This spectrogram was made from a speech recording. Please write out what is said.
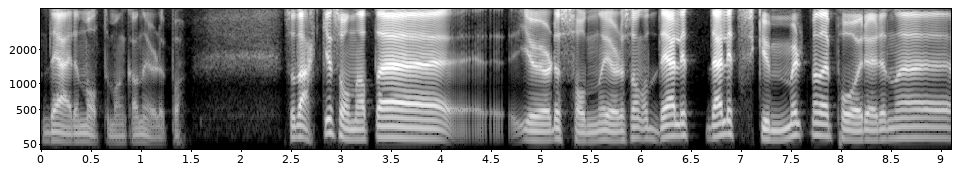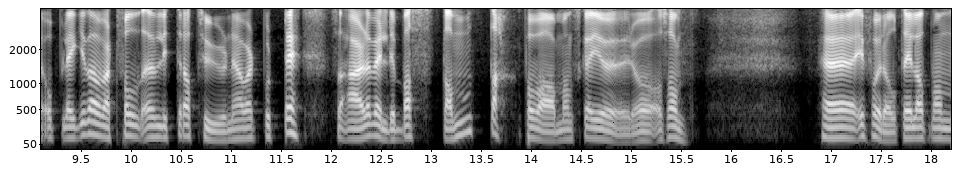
Det er en måte man kan gjøre det på. Så det er ikke sånn at eh, gjør det sånn og gjør det sånn. Og det er litt, det er litt skummelt med det pårørendeopplegget. I hvert fall den litteraturen jeg har vært borti. Så er det veldig bastant da, på hva man skal gjøre og, og sånn. Eh, I forhold til at man,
